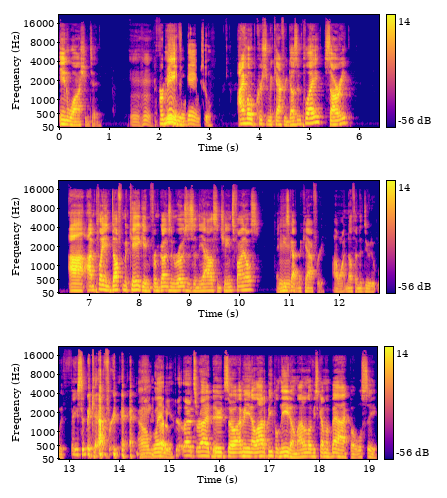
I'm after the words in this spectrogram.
In Washington, Mm-hmm. for me, Meaningful game too. I hope Christian McCaffrey doesn't play. Sorry, uh, I'm playing Duff McKagan from Guns N' Roses in the Alice in Chains finals, and he's Mhm. got McCaffrey. I want nothing to do with facing McCaffrey, man. I don't blame you. That's right, dude. So I mean, a lot of people need him. I don't know if he's coming back, but we'll see.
